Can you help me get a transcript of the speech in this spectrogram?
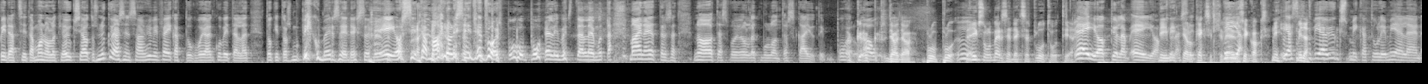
pidät sitä monologia yksi autossa. Nykyään sen saa hyvin feikattua, kun voidaan kuvitella, että toki tuossa mun pikku Mercedessä niin ei ole sitä mahdollisuutta, että voisi puhua puhelimesta tälleen, mutta mä aina ajattelen, että no tässä voi olla, että mulla on tässä kaiutin puhelu auki. Joo, joo. Blu, blu, mm. Eikö sulla Mercedesessä Bluetoothia? Ei ole kyllä, ei ole Niin, kyllä. niitä siitä. keksitty vielä ja- 92. Niin, ja sitten vielä yksi, mikä tuli mieleen,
